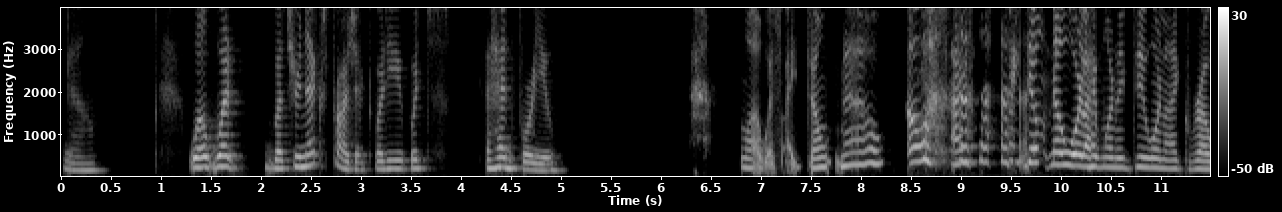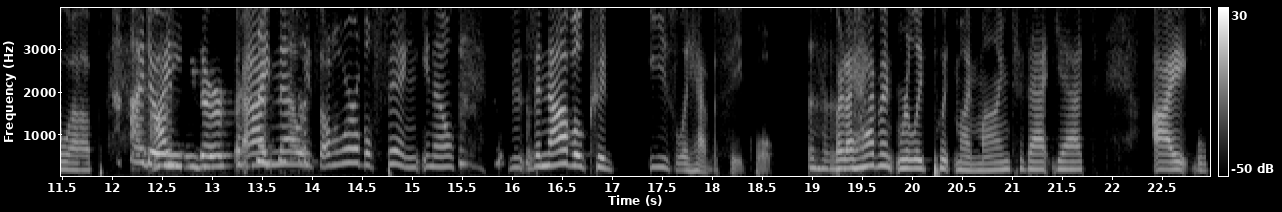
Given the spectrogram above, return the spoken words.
Yeah. Well, what what's your next project? What do you what's ahead for you? Lois, I don't know. Oh, I, I, don't know what I want to do when I grow up. I don't I, either. I know it's a horrible thing. You know, the, the novel could easily have a sequel, uh-huh. but I haven't really put my mind to that yet. I will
